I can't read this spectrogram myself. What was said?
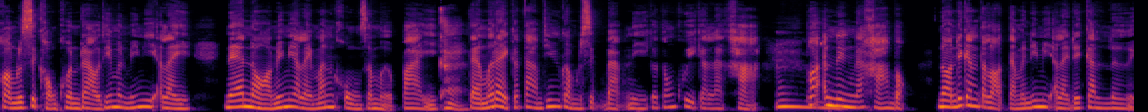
ความรู้สึกของคนเราที่มันไม่มีอะไรแน่นอนไม่มีอะไรมั่นคงเสมอไปค่ะแต่เมื่อไหร่ก็ตามที่มีความรู้สึกแบบนี้ก็ต้องคุยกันแหละค่ะอืมเพราะอันนึงนะคะบอกนอนด้วยกันตลอดแต่ไม่ได้มีอะไรด้วยกันเลย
